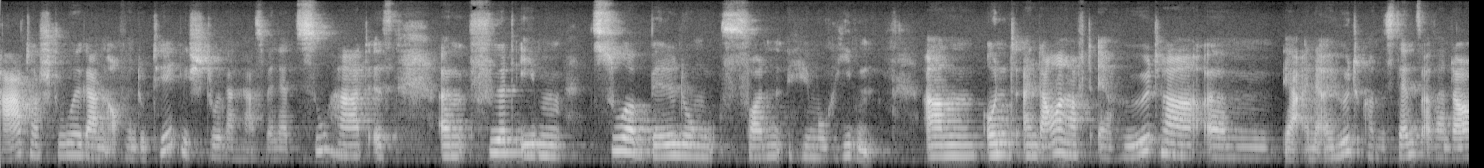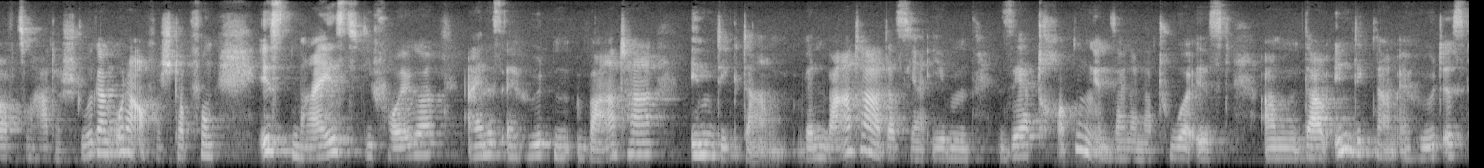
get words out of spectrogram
harter Stuhlgang, auch wenn du täglich Stuhlgang hast, wenn er zu hart ist, ähm, führt eben zur Bildung von Hämorrhoiden. Ähm, und ein dauerhaft erhöhter, ähm, ja, eine erhöhte Konsistenz, also ein dauerhaft zu harter Stuhlgang oder auch Verstopfung, ist meist die Folge eines erhöhten Vata im Dickdarm. Wenn Vata, das ja eben sehr trocken in seiner Natur ist, ähm, da im Dickdarm erhöht ist,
